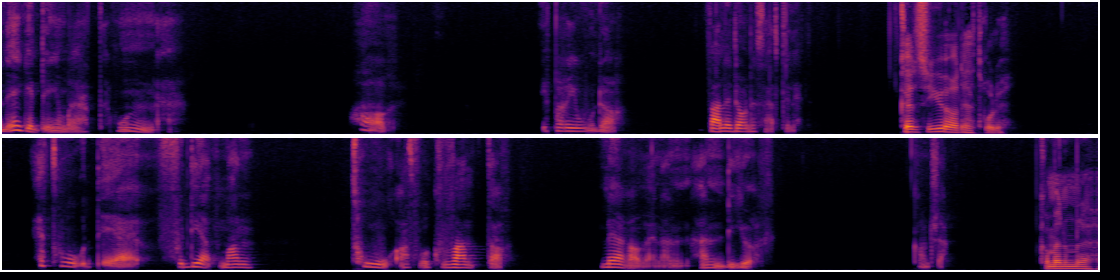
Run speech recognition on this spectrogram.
den egentlige Ingrid Merete, hun eh, har i perioder veldig dårlig selvtillit. Hva er det som gjør det, tror du? Jeg tror det er fordi at man tror at folk forventer mer av en enn de gjør. Kanskje. Hva mener du med det?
